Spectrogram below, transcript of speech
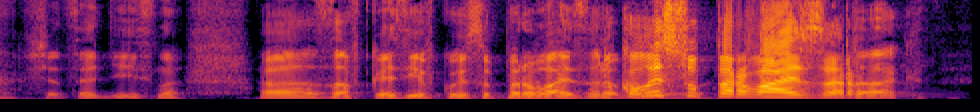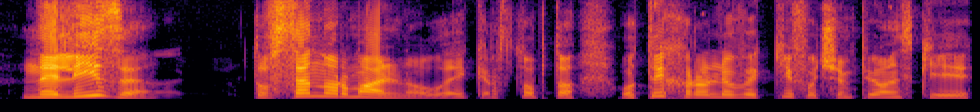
що це дійсно е, за вказівкою супервайзера. Ну, коли було. супервайзер Так, не лізе, то все нормально у Лейкерс. Тобто, отих рольовиків у чемпіонський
